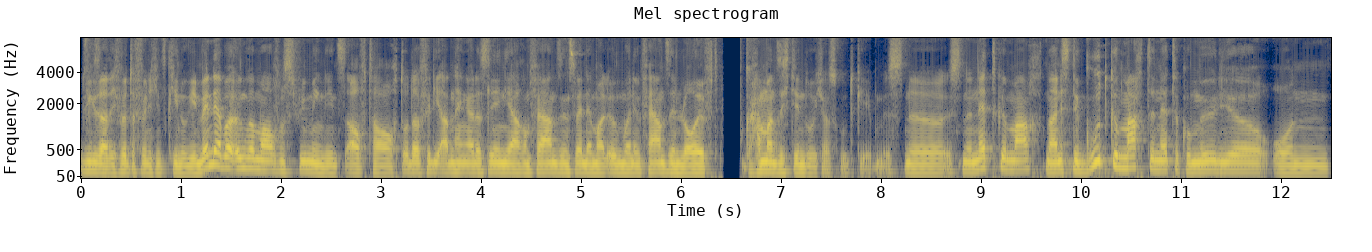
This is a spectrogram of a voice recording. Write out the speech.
wie gesagt, ich würde dafür nicht ins Kino gehen. Wenn der aber irgendwann mal auf dem Streamingdienst auftaucht oder für die Anhänger des linearen Fernsehens, wenn der mal irgendwann im Fernsehen läuft, kann man sich den durchaus gut geben. Ist eine, ist eine nett gemacht, nein, ist eine gut gemachte, nette Komödie und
